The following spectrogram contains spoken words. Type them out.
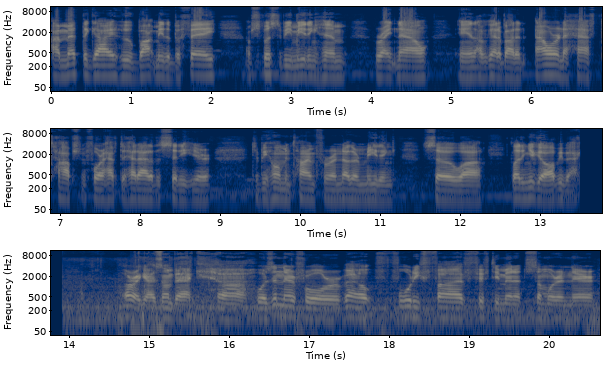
I met the guy who bought me the buffet. I'm supposed to be meeting him right now. And I've got about an hour and a half tops before I have to head out of the city here to be home in time for another meeting. So, uh, letting you go. I'll be back. All right, guys, I'm back. Uh, was in there for about 45, 50 minutes, somewhere in there.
